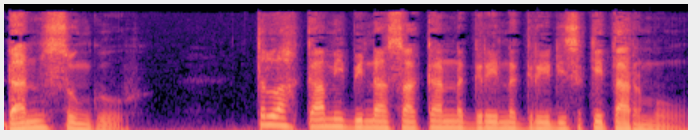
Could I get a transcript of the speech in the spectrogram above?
Dan sungguh, telah kami binasakan negeri-negeri di sekitarmu,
